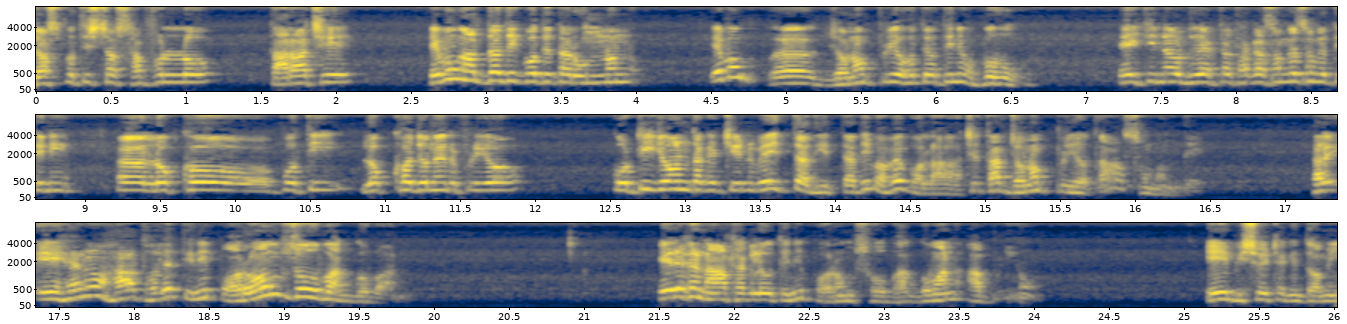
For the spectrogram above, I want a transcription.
যশ প্রতিষ্ঠার সাফল্য, তার আছে, এবং আধ্যাত্মিক পথে তার উন্নয়ন, এবং জনপ্রিয় হতেও তিনি বহু এই চিহ্ন দু একটা থাকার সঙ্গে সঙ্গে তিনি লক্ষপতি লক্ষ জনের প্রিয় কোটি জন তাকে চিনবে, ইত্যাদি ইত্যাদি ভাবে বলা আছে। তার জনপ্রিয়তা সম্বন্ধে। তাহলে এহেন হাত হলে তিনি পরম সৌভাগ্যবান। এ রেখা না থাকলেও তিনি পরম সৌভাগ্যবান, আপনিও। এই বিষয়টা কিন্তু আমি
